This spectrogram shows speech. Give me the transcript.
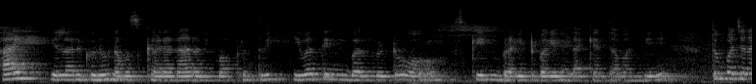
ಹಾಯ್ ಎಲ್ಲರಿಗೂ ನಮಸ್ಕಾರ. ನಾನು ನಿಮ್ಮ ಪೃಥ್ವಿ. ಇವತ್ತಿನ ಬಂದ್ಬಿಟ್ಟು ಸ್ಕಿನ್ ಬ್ರೈಟ್ ಬಗ್ಗೆ ಹೇಳೋಕ್ಕೆ ಅಂತ ಬಂದಿದ್ದೀನಿ. ತುಂಬ ಜನ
